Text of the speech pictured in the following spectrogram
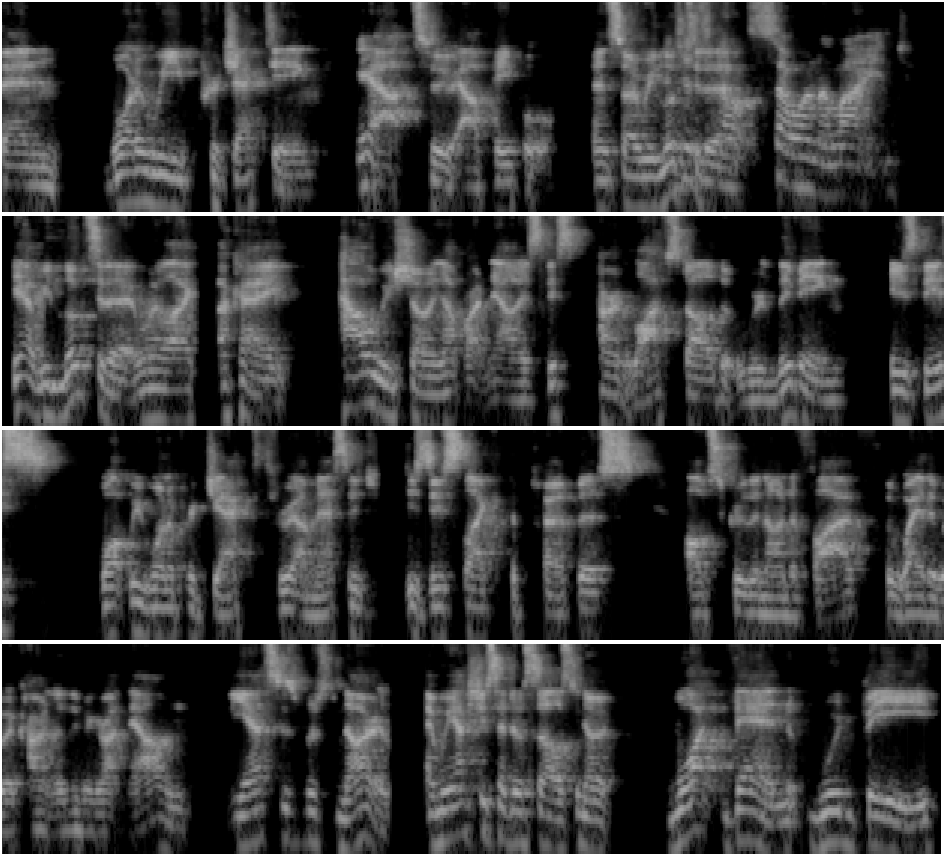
then what are we projecting Yeah. out to our people? And so we looked at it felt so unaligned. yeah, we looked at it and we're like, okay, how are we showing up right now? Is this current lifestyle that we're living? Is this what we want to project Screw our message? Is this like the purpose of Screw the Nine to Five, the way that we're currently living right now? And the answer was no. And we actually said to ourselves, you know, what then would be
